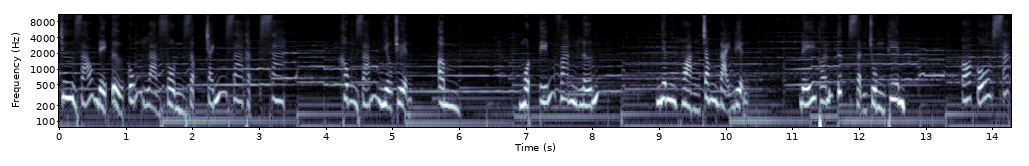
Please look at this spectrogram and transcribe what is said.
Chư giáo đệ tử cũng là dồn dập tránh ra thật xa. Không dám nhiều chuyện. Ầm, Một tiếng vang lớn. Nhân hoàng trong đại điện. Đế thuẫn tức giận trùng thiên. Có cố sát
